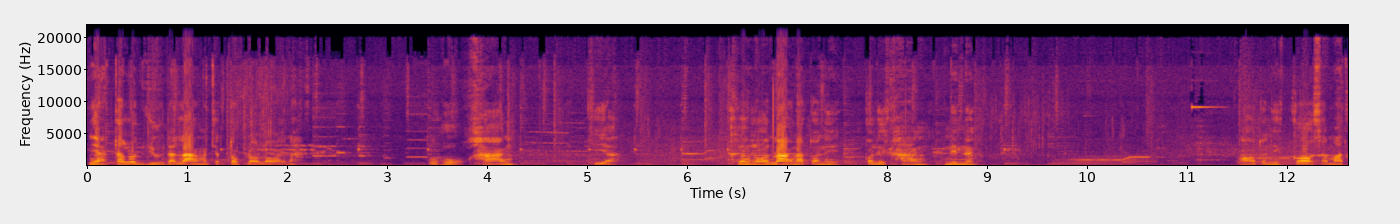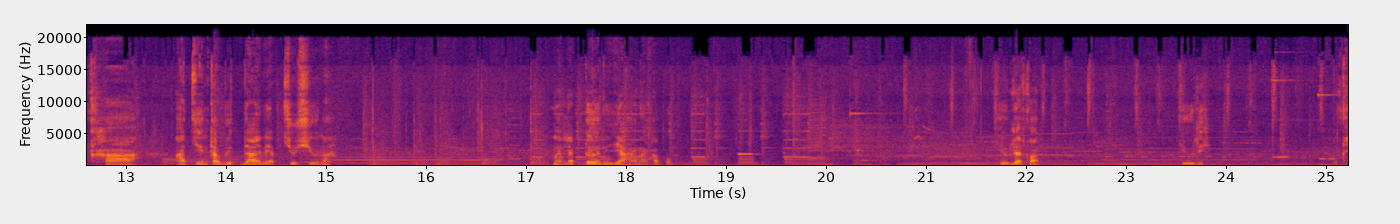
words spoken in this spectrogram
เนี่ยถ้าเราอยู่ด้านล่างมันจะตบเราลอยนะ โอ้โหค้างเฮียเครื่องร้อนมากนะตอนนี้ก็เลยค้างนิดนึง อ๋อ ตัวนี้ก็สามารถฆ่าอาจีนทวิตได้แบบชิวๆนะ เหมือนแรปเตอร์นี่ยากนะครับผมหิวเลือดก่อนหิวดิ โอเค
